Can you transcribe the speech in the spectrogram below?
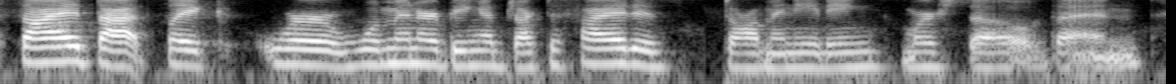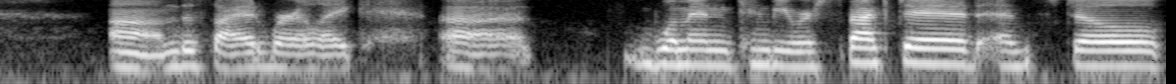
side that's like where women are being objectified is dominating more so than um, the side where like uh, women can be respected and still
